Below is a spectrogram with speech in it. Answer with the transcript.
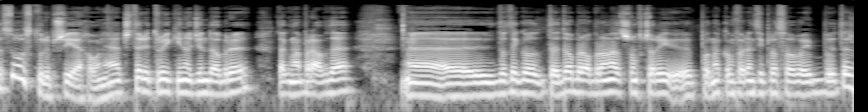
y, Sus, który przyjechał, nie? Cztery trójki na dzień dobry, tak naprawdę. E, Do tego te dobra obrona, zresztą wczoraj na konferencji prasowej też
